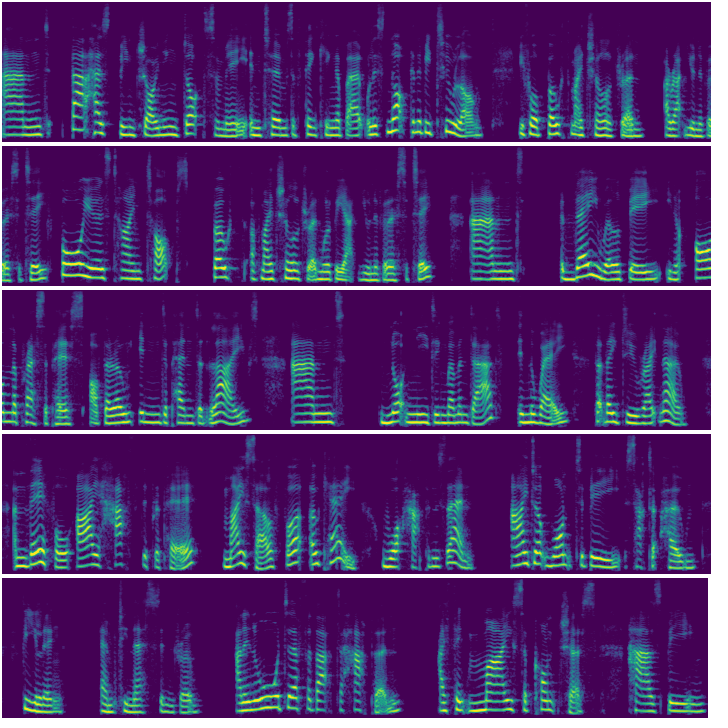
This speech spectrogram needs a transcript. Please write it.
And that has been joining dots for me in terms of thinking about, well, it's not going to be too long before both my children are at university. Four years' time tops, both of my children will be at university and they will be, you know, on the precipice of their own independent lives and not needing mum and dad in the way that they do right now. And therefore, I have to prepare myself for okay, what happens then? I don't want to be sat at home feeling emptiness syndrome. And in order for that to happen, I think my subconscious has been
